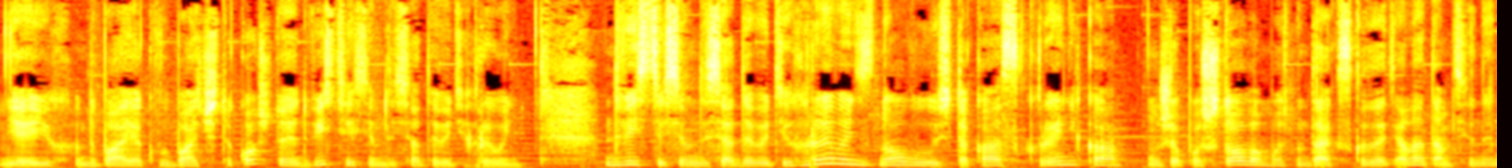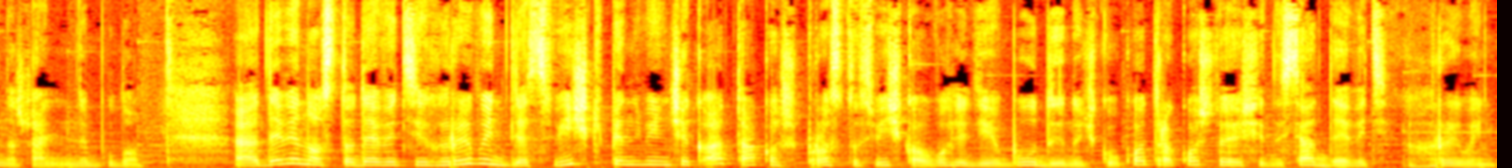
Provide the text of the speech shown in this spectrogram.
Я їх два, як ви бачите, коштує 279 гривень. 279 гривень, знову ось така скринька, уже поштова, можна так сказати, але там ціни, на жаль, не було. 99 е, гривень для свічки пінгвінчик, а також просто свічка у вигляді будиночку, котра коштує 69 гривень.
